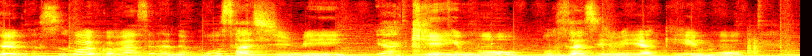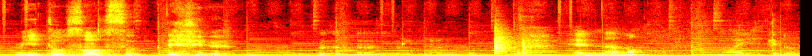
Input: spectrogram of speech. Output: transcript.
というかすごい組み合わせだよね。お刺身焼き芋。お刺身焼き芋ミートソースっていう。変なの。まあいいけど。よ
